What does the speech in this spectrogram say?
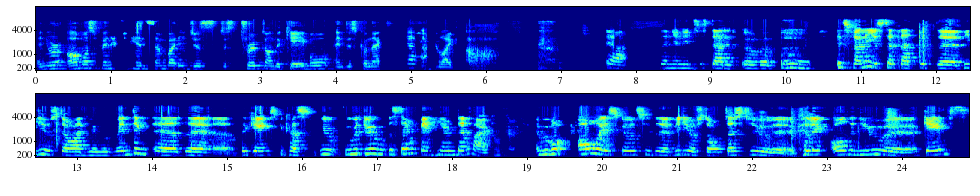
And you were almost finishing, and somebody just just tripped on the cable and disconnected. Yeah. You're like, ah. Yeah, then you need to start it over. It's funny you said that with the video store and you were renting uh, the the games because we we were doing the same thing here in Denmark. Okay. And we will always go to the video store just to uh, collect all the new uh, games.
